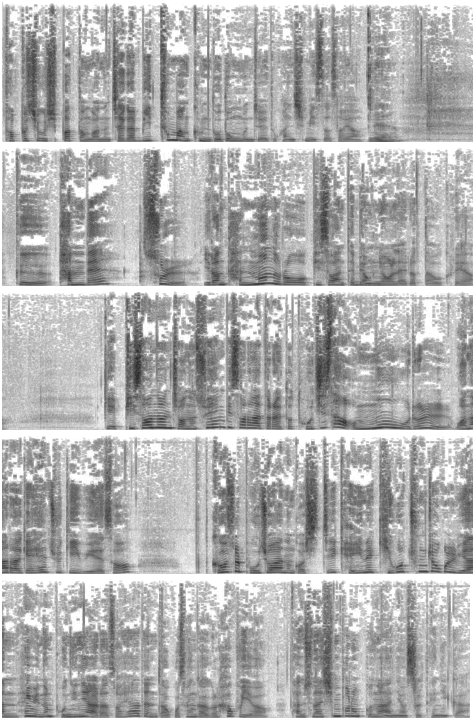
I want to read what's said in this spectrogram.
덧붙이고 싶었던 거는 제가 미투만큼 노동 문제에도 관심이 있어서요. 네. 그 담배, 술 이런 단문으로 비서한테 명령을 내렸다고 그래요. 이게 비서는 저는 수행 비서라 하더라도 도지사 업무를 원활하게 해주기 위해서 그것을 보조하는 것이지 개인의 기호 충족을 위한 행위는 본인이 알아서 해야 된다고 생각을 하고요. 단순한 심부름꾼은 아니었을 테니까.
